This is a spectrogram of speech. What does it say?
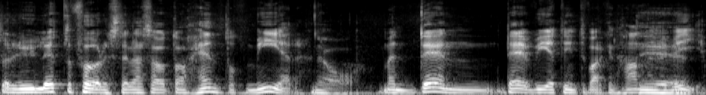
Så det är ju lätt att föreställa sig att det har hänt något mer. ja, Men den, det vet inte varken han eller det vi.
